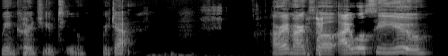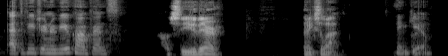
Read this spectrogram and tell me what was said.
we encourage yep. you to reach out. All right, Mark. Well, I will see you at the Future in Review conference. I'll see you there. Thanks a lot. Thank you.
